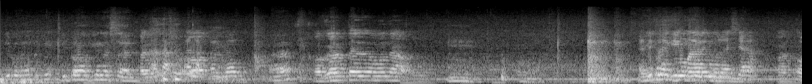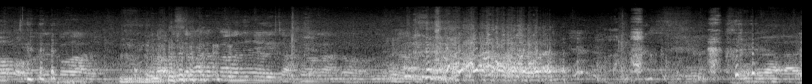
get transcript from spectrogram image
Di ba, ka- di ba kinasal? Alakagan. Ha? Magantay naman ako. Hindi ba naging mali mo na siya? At oo, ano ko. Tapos sa naman ni Erika, mga ano, Grabe.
